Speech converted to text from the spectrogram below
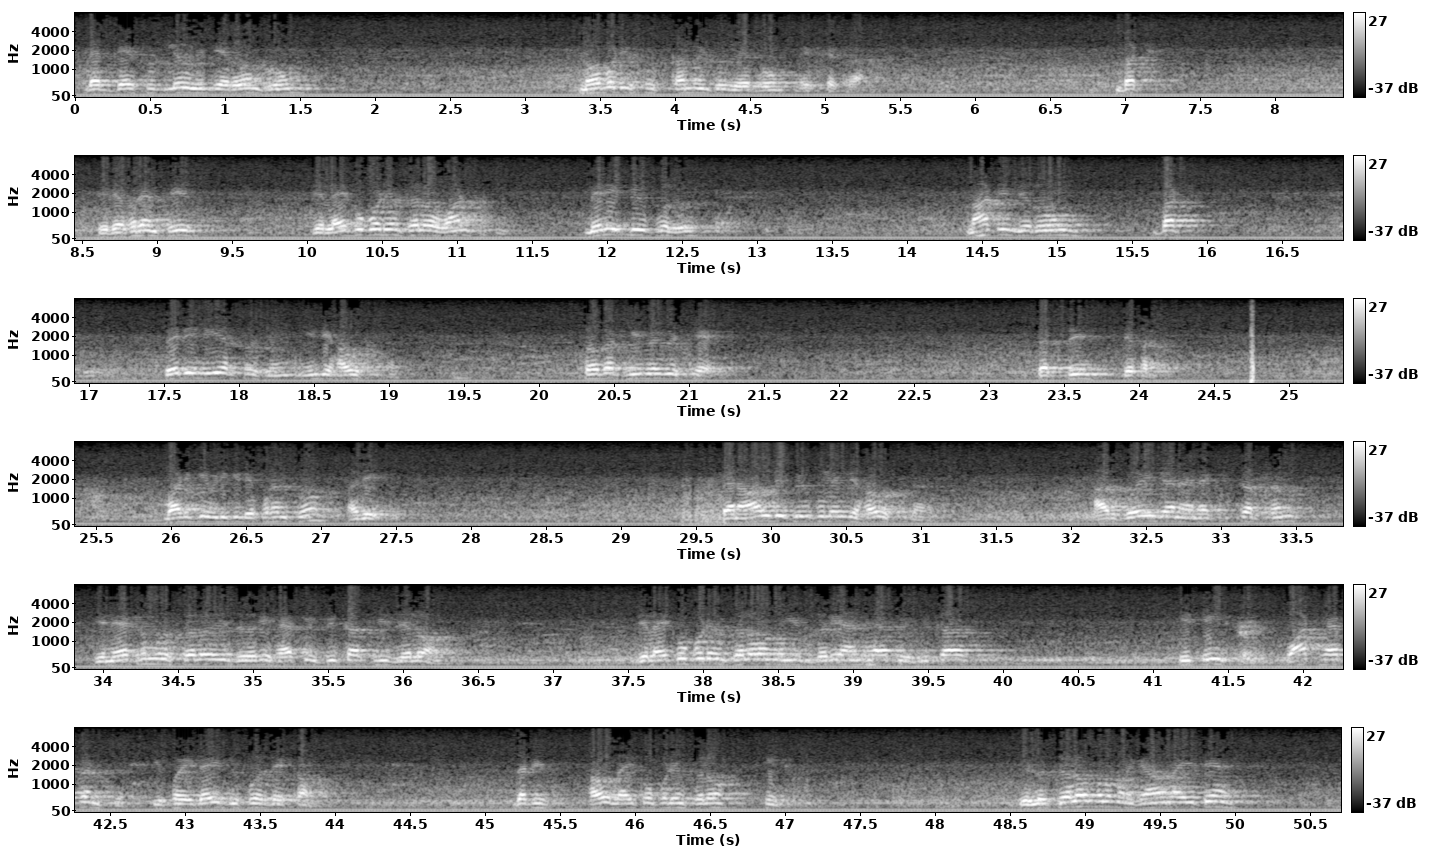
that they should live in their own room, nobody should come into their room, etc. But the reference is the lycopodium fellow wants many people not in the room but very near to him in the house so that he may be safe. That's the difference. వాడికి వీడికి difference అది then all the people in the house are going on an excursion the natrum mur fellow is very happy because he's alone The lycopodium fellow is very unhappy because he thinks, what happens if I die before they come? That is how lycopodium fellow thinks. వీళ్ళు సెలవులు మనకి ఏమైనా అయితే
